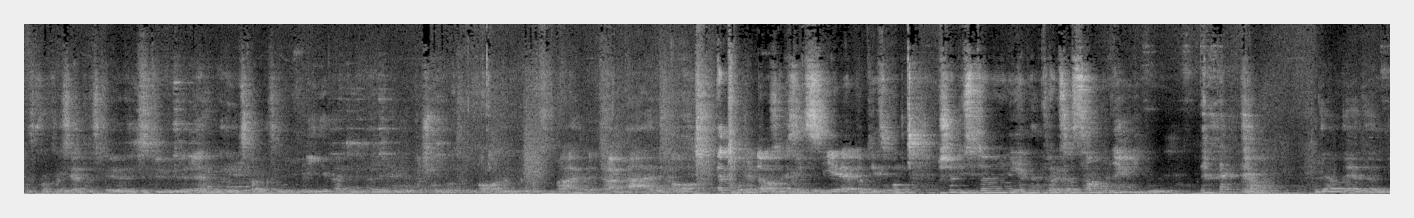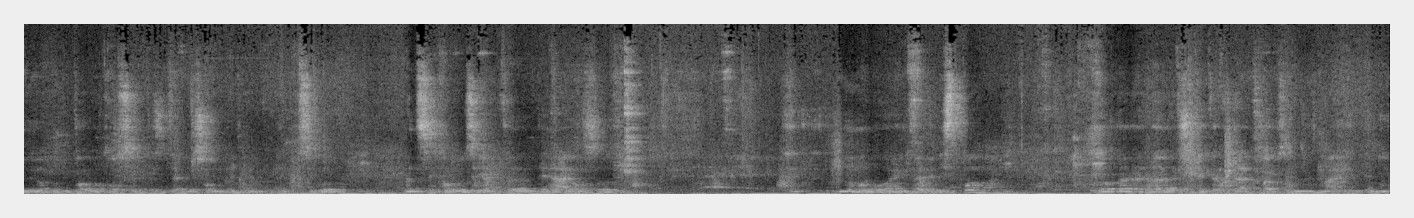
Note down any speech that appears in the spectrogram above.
jeg skal ikke si at det skal gjøre det stuere, men hun skal liksom bli den, den gode personen. Hun har den liksom er bærer av Jeg tror Davidsen sier på et tidspunkt. Jeg har så lyst til å gi en følelse av sammenheng. Ja, det er det den bunaden på en måte også representerer, som en, symbol. Men så kan du jo si at eh, det er jo også noe man må egentlig være bevisst på. Og det, det, jeg tenker at det er et fag som er veldig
